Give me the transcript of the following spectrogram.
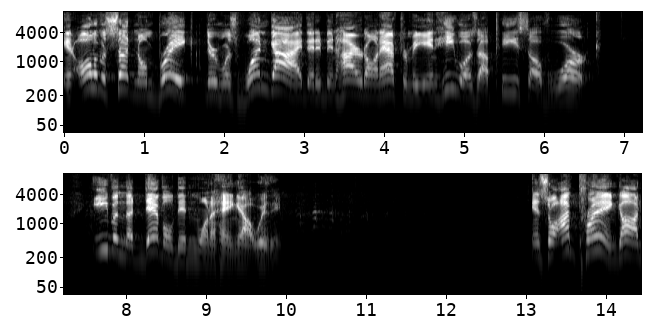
And all of a sudden, on break, there was one guy that had been hired on after me, and he was a piece of work. Even the devil didn't want to hang out with him. And so I'm praying, God,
